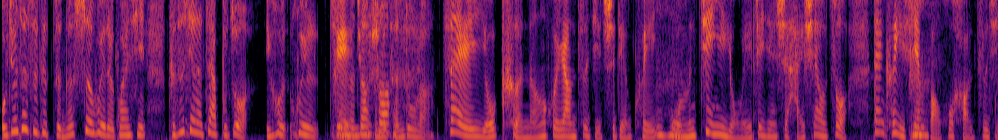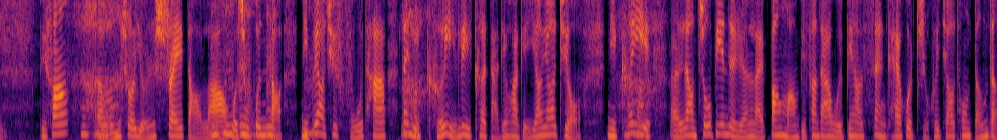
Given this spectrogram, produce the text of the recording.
我觉得这是个整个社会的关系。可是现在再不做，以后会沉沦到什么程度了？再有可能会让自己吃点亏。嗯、我们见义勇为这件事还是要做，但可以先保护好自己。嗯比方，呃，我们说有人摔倒了，或者是昏倒，你不要去扶他，但你可以立刻打电话给幺幺九，你可以呃让周边的人来帮忙，比方大家围边要散开或指挥交通等等。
